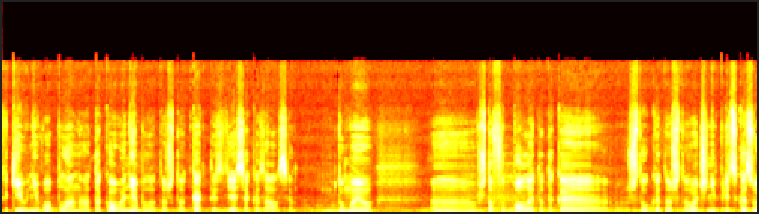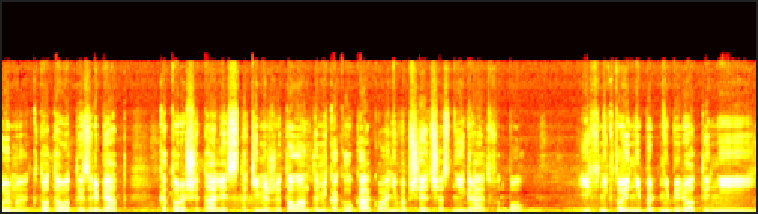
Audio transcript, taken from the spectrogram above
какие у него планы. А такого не было, то что как ты здесь оказался. Думаю, что футбол это такая штука, то что очень непредсказуемая. Кто-то вот из ребят, которые считались такими же талантами, как Лукаку, они вообще сейчас не играют в футбол. Их никто и не, не берет, и, не,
